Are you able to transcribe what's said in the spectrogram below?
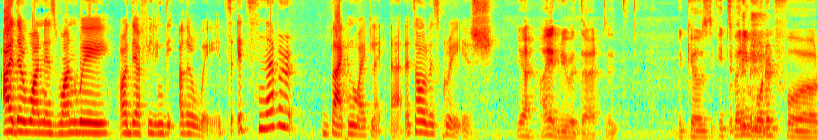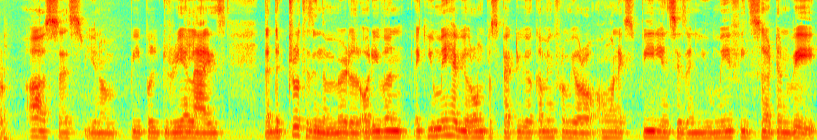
Either one is one way or they're feeling the other way. It's it's never black and white like that. It's always grayish. Yeah, I agree with that. It, because it's very important for us as you know people to realize that the truth is in the middle or even like you may have your own perspective. You're coming from your own experiences and you may feel certain way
